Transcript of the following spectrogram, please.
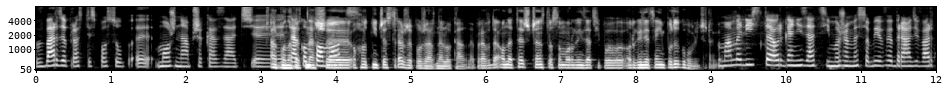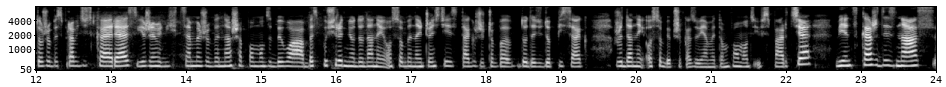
W bardzo prosty sposób e, można przekazać e, Albo nawet taką nasze pomoc. ochotnicze straże pożarne lokalne, prawda? One też często są organizacji, organizacjami pożytku publicznego. Mamy listę organizacji, możemy sobie wybrać. Warto, żeby sprawdzić KRS, jeżeli chcemy, żeby nasza pomoc była bezpośrednio do danej osoby. Najczęściej jest tak, że trzeba dodać dopisek, że danej osobie przekazujemy tą pomoc i wsparcie, więc każdy z nas y,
